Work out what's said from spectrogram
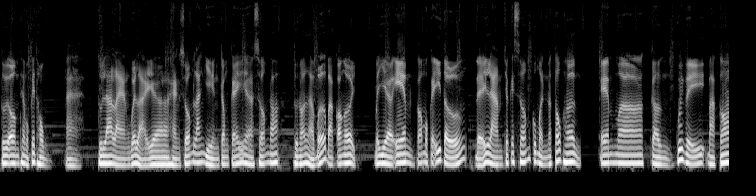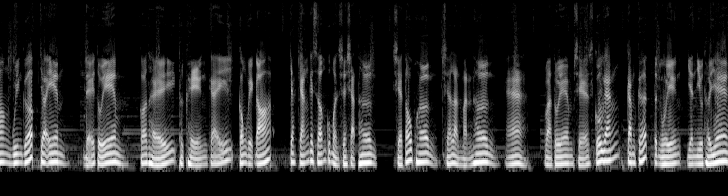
Tôi ôm theo một cái thùng. À tôi la làng với lại à, hàng xóm láng giềng trong cái à, xóm đó. Tôi nói là bớ bà con ơi bây giờ em có một cái ý tưởng để làm cho cái xóm của mình nó tốt hơn. Em uh, cần quý vị bà con quyên góp cho em để tụi em có thể thực hiện cái công việc đó chắc chắn cái sớm của mình sẽ sạch hơn sẽ tốt hơn sẽ lành mạnh hơn. À và tụi em sẽ cố gắng cam kết tình nguyện dành nhiều thời gian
